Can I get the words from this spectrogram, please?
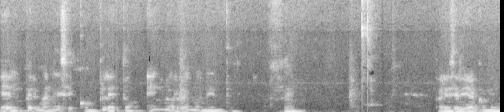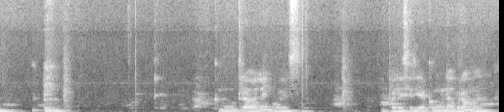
él permanece completo en lo remanente. Parecería como, como un trabalengua esto. y parecería como una broma,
